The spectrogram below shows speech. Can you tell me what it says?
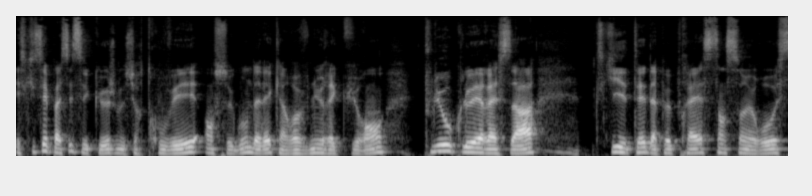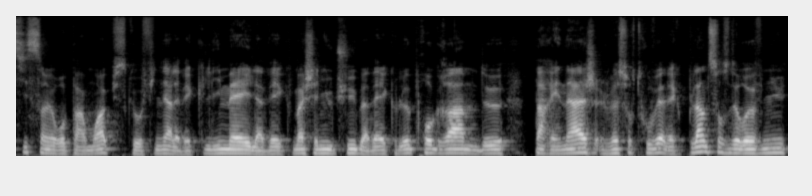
Et ce qui s'est passé, c'est que je me suis retrouvé en seconde avec un revenu récurrent plus haut que le RSA ce qui était d'à peu près 500 euros, 600 euros par mois, puisque au final, avec l'email, avec ma chaîne YouTube, avec le programme de parrainage, je me suis retrouvé avec plein de sources de revenus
